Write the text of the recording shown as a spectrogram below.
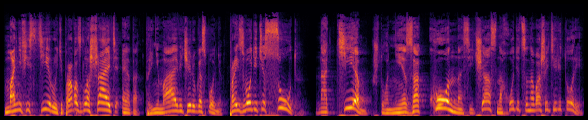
Манифестируйте, провозглашайте это, принимая вечерю Господню. Производите суд над тем, что незаконно сейчас находится на вашей территории.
